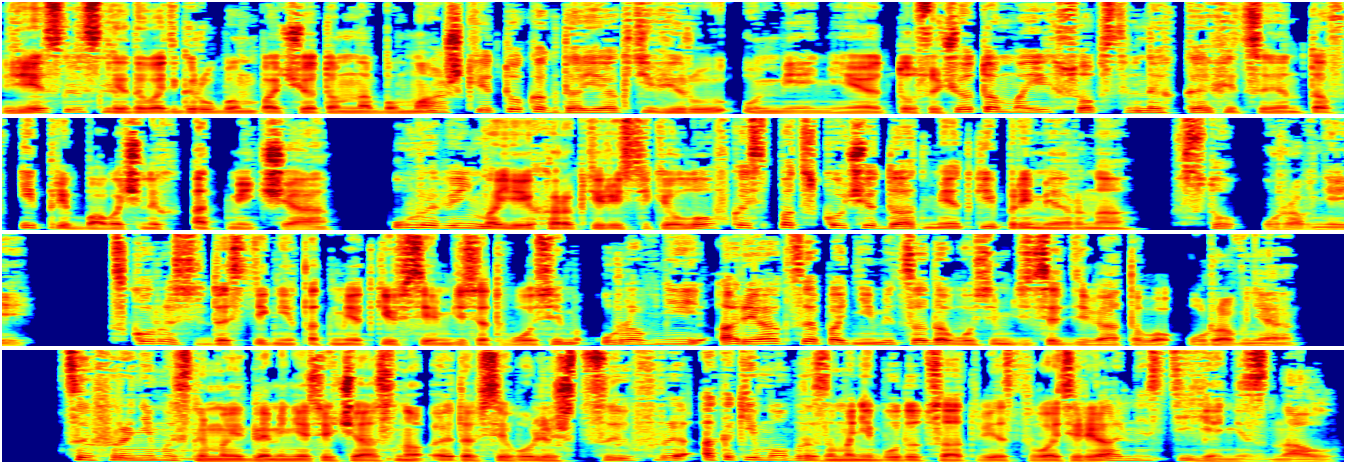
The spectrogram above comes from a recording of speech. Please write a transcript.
Если следовать грубым подсчетам на бумажке, то когда я активирую умение, то с учетом моих собственных коэффициентов и прибавочных от меча, уровень моей характеристики ловкость подскочит до отметки примерно в 100 уровней. Скорость достигнет отметки в 78 уровней, а реакция поднимется до 89 уровня. Цифры немыслимые для меня сейчас, но это всего лишь цифры, а каким образом они будут соответствовать реальности, я не знал.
